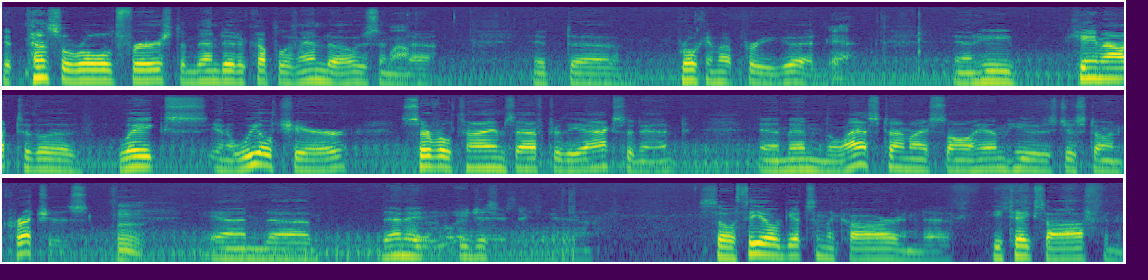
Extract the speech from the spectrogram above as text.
it pencil rolled first, and then did a couple of endos, and Wow. uh, it uh, broke him up pretty good. Yeah. And he came out to the lakes in a wheelchair several times after the accident. And then the last time I saw him, he was just on crutches. Hmm. And uh, then it, he just. So Theo gets in the car and uh, he takes off and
